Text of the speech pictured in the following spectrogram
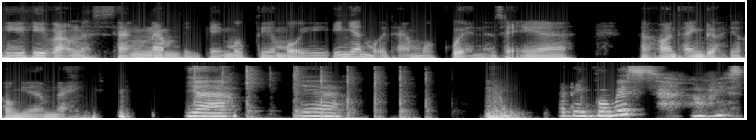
hy, hy vọng là sang năm thì cái mục tiêu mỗi ít nhất mỗi tháng một quyển nó sẽ à, hoàn thành được chứ không như năm nay Yeah, yeah. I think promise, promise.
